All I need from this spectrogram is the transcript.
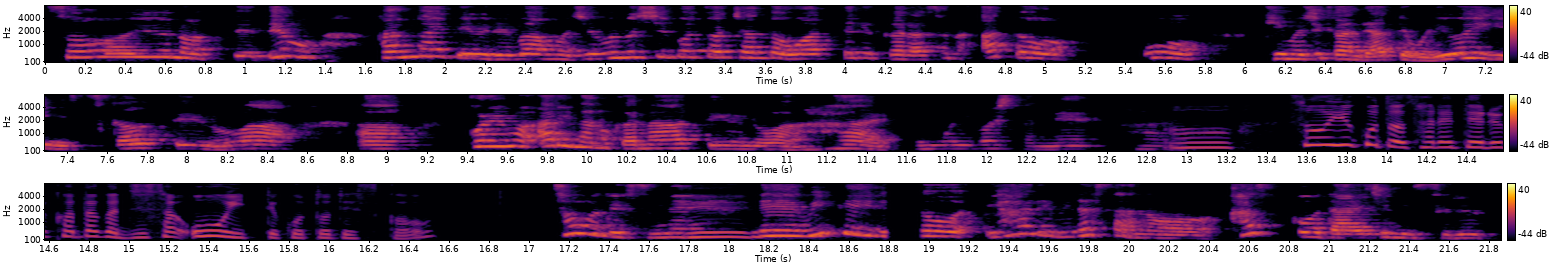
そういうのってでも考えてみればもう自分の仕事はちゃんと終わってるからその後を勤務時間であっても有意義に使うっていうのはあこれもありなのかなっていうのははい思いましたね。はい、あそういうことをされてる方が実際多いってことですか？そうですね。で見ているとやはり皆さんの家族を大事にする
